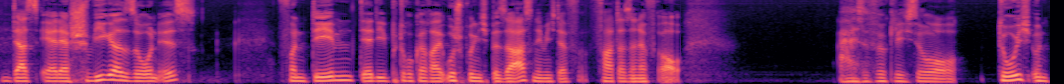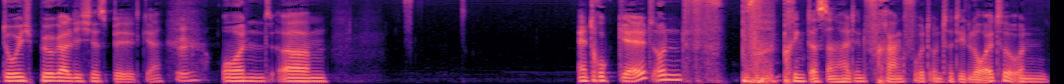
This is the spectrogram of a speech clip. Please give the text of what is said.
dass er der Schwiegersohn ist von dem, der die Druckerei ursprünglich besaß, nämlich der Vater seiner Frau. Also wirklich so durch und durch bürgerliches Bild, gell? Mhm. Und ähm, er druckt Geld und bringt das dann halt in Frankfurt unter die Leute und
